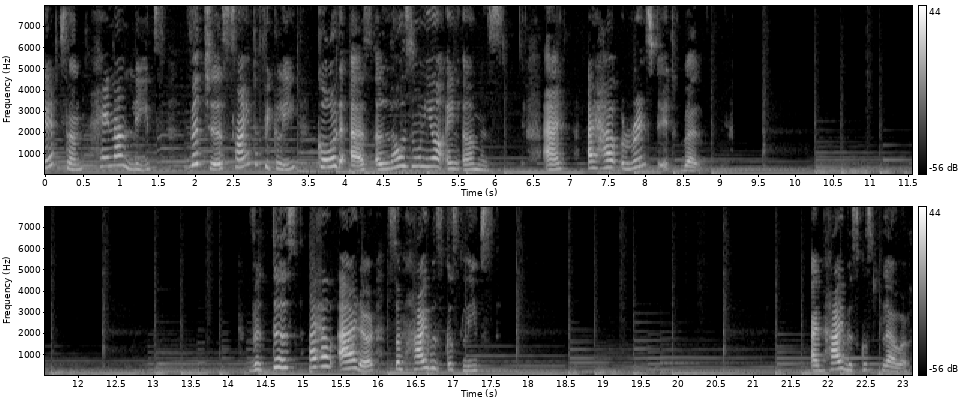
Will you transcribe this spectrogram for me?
Get some henna leaves, which is scientifically called as a Lawsonia inermis, and I have rinsed it well. With this, I have added some hibiscus leaves and hibiscus flower.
